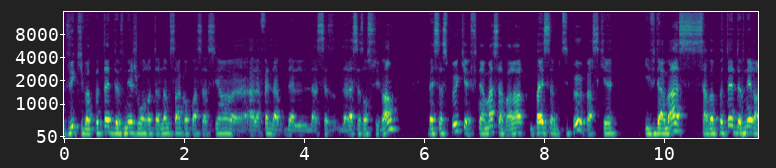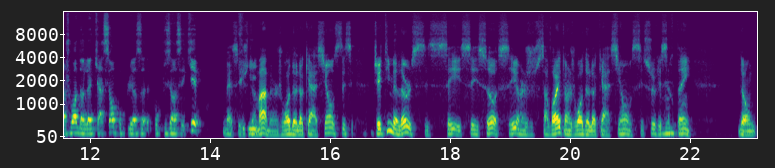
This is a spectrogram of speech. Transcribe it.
vu qu'il va peut-être devenir joueur autonome sans compensation euh, à la fin de la, saison, suivante, ben, ça se peut que finalement sa valeur baisse un petit peu parce que, évidemment, ça va peut-être devenir un joueur de location pour pour plusieurs équipes. Ben, c'est justement un joueur de location. JT Miller, c'est ça. Un, ça va être un joueur de location, c'est sûr et mmh certain. Donc,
